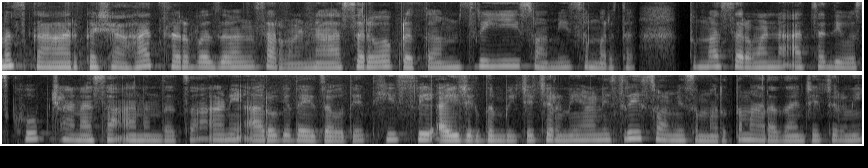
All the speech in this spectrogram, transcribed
नमस्कार कशा आहात सर्वजण? सर्वांना सर्वप्रथम श्री स्वामी समर्थ. तुम्हा सर्वांना आजचा दिवस खूप छान असा आनंदाचा आणि आरोग्यदायी जाऊ देत. ही श्री आई जगदंबेच्या चरणी आणि श्री स्वामी समर्थ महाराजांच्या चरणी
